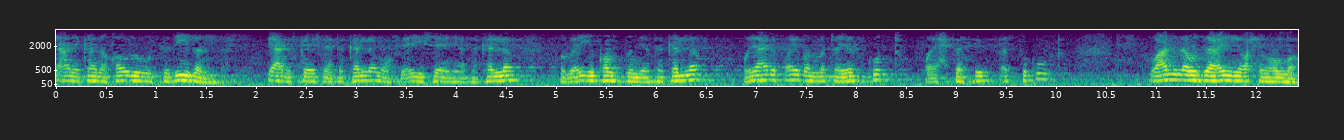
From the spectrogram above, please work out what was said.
يعني كان قوله سديدا. يعرف كيف يتكلم وفي أي شيء يتكلم وبأي قصد يتكلم ويعرف أيضا متى يسكت ويحتسب السكوت. وعن الأوزاعي رحمه الله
